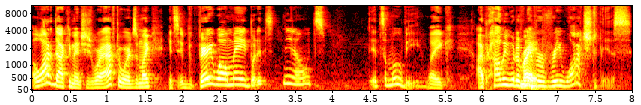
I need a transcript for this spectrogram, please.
a lot of documentaries where afterwards I'm like, it's very well made, but it's you know, it's it's a movie. Like I probably would have right. never rewatched this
